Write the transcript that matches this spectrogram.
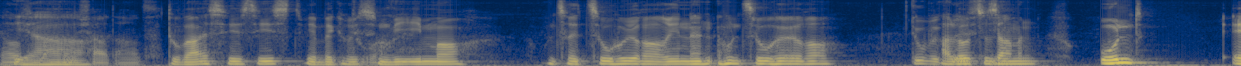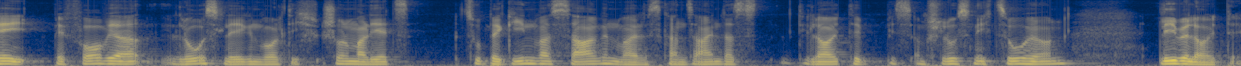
Los, Ja. Du weißt, wie es ist. Wir begrüßen wie immer unsere Zuhörerinnen und Zuhörer. Du begrüßt Hallo zusammen. Und ey, bevor wir loslegen, wollte ich schon mal jetzt zu Beginn was sagen, weil es kann sein, dass die Leute bis am Schluss nicht zuhören. Liebe Leute,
